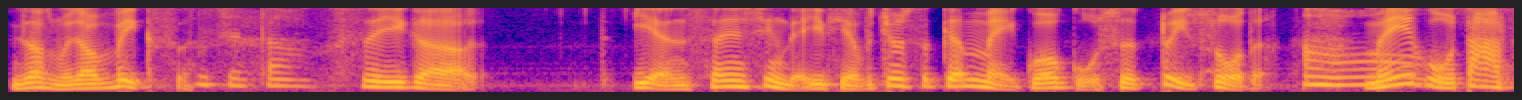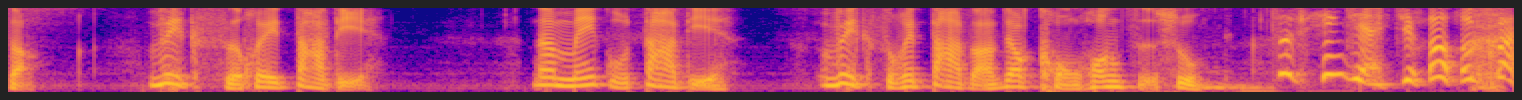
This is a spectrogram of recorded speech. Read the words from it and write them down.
你知道什么叫 VIX？不知道，是一个衍生性的 ETF，就是跟美国股市对做的。哦，美股大涨，VIX 会大跌；那美股大跌，VIX 会大涨，叫恐慌指数。这听起来就怪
